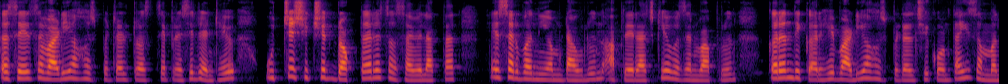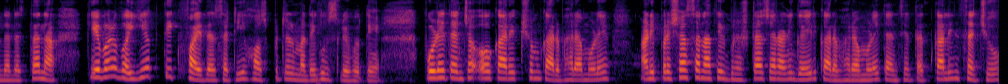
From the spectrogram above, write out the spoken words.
तसेच वाडिया हॉस्पिटल ट्रस्टचे प्रेसिडेंट हे उच्च शिक्षित डॉक्टरच असावे लागतात. हे सर्व नियम डावलून आपले राजकीय वजन वापरून करंदीकर हे वाडिया हॉस्पिटलशी कोणताही संबंध नसताना केवळ वैयक्तिक फायद्यासाठी हॉस्पिटलमध्ये घुसले होते. पुढे त्यांच्या अकार्यक्षम कारभारामुळे आणि प्रशासनातील भ्रष्टाचार आणि गैरकारभारामुळे त्यांचे तत्कालीन सचिव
